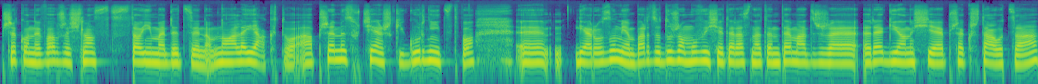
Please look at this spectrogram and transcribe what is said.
przekonywał, że Śląsk stoi medycyną. No ale jak to? A przemysł ciężki, górnictwo. Y, ja rozumiem, bardzo dużo mówi się teraz na ten temat, że region się przekształca,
